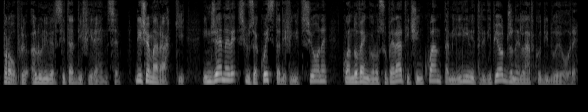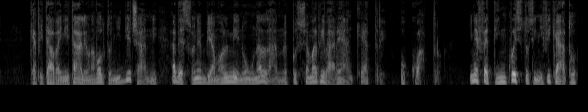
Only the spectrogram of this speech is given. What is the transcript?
proprio all'Università di Firenze. Dice Maracchi, in genere si usa questa definizione quando vengono superati 50 mm di pioggia nell'arco di due ore. Capitava in Italia una volta ogni dieci anni, adesso ne abbiamo almeno una all'anno e possiamo arrivare anche a tre o quattro. In effetti, in questo significato,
